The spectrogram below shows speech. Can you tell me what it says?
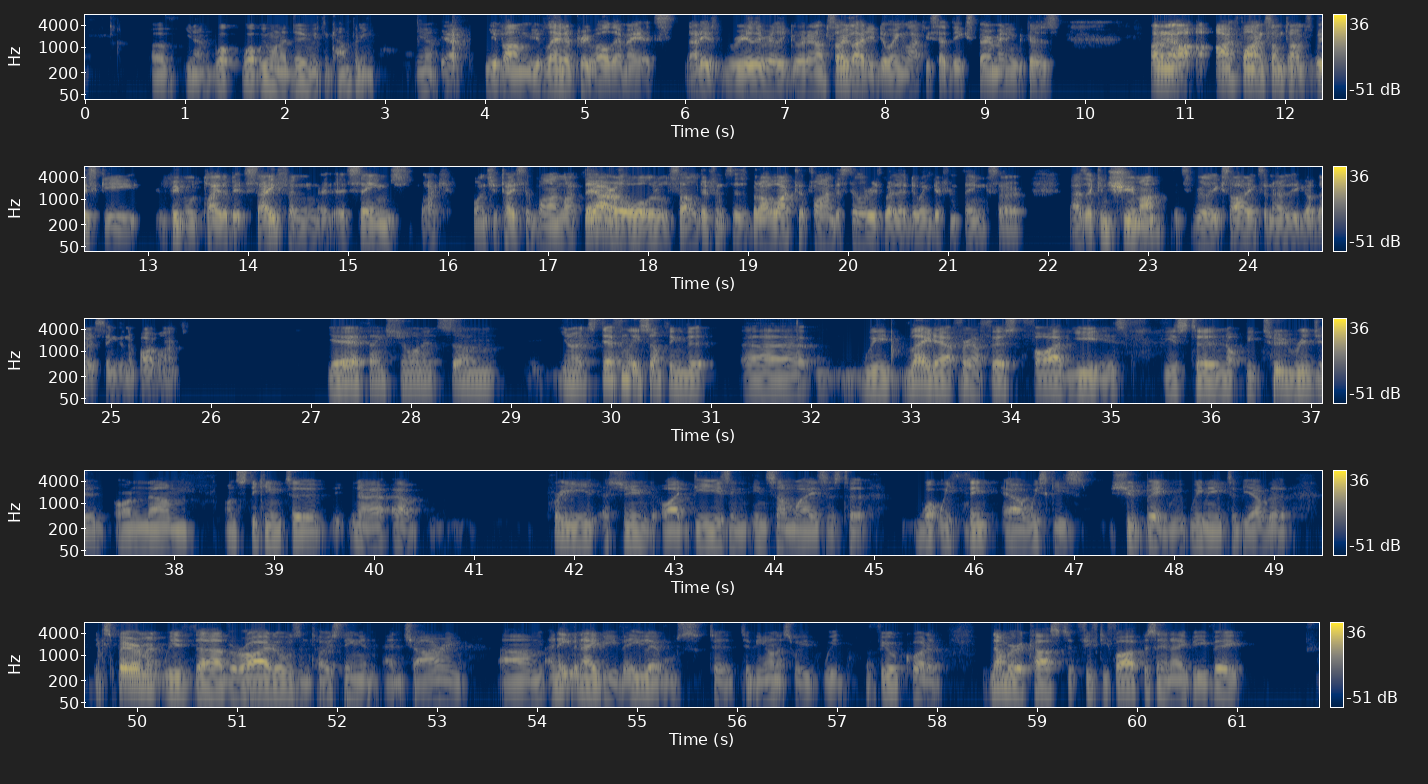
of you know what what we want to do with the company. Yeah, yeah, you've um you've landed pretty well there, mate. It's that is really really good, and I'm so glad you're doing like you said the experimenting because I don't know. I, I find sometimes whiskey people play it a bit safe, and it, it seems like once you tasted one. Like they are all little subtle differences, but I like to find distilleries where they're doing different things. So as a consumer, it's really exciting to know that you got those things in the pipeline. Yeah, thanks, Sean. It's um, you know, it's definitely something that uh, we laid out for our first five years is to not be too rigid on um, on sticking to you know our pre-assumed ideas in in some ways as to what we think our whiskies should be. We, we need to be able to experiment with uh, varietals and toasting and, and charring um, and even ABV levels. To, to be honest, we, we filled quite a number of casks at 55% ABV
